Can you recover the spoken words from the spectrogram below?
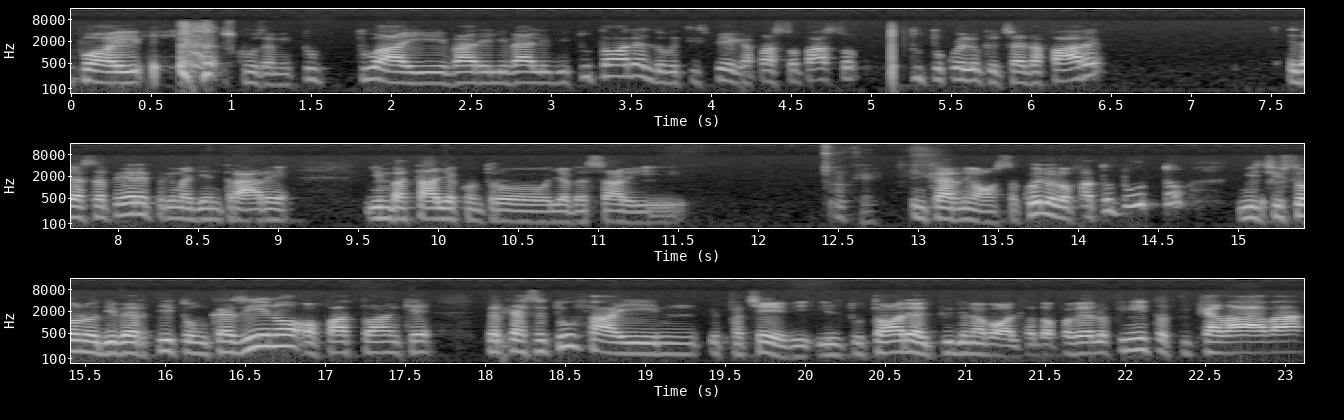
puoi, scusami, tu, tu hai vari livelli di tutorial dove ti spiega passo passo tutto quello che c'è da fare e da sapere prima di entrare in battaglia contro gli avversari okay. In carne e ossa. Quello l'ho fatto tutto, mi ci sono divertito un casino, ho fatto anche perché se tu fai, facevi il tutorial più di una volta, dopo averlo finito ti cavava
